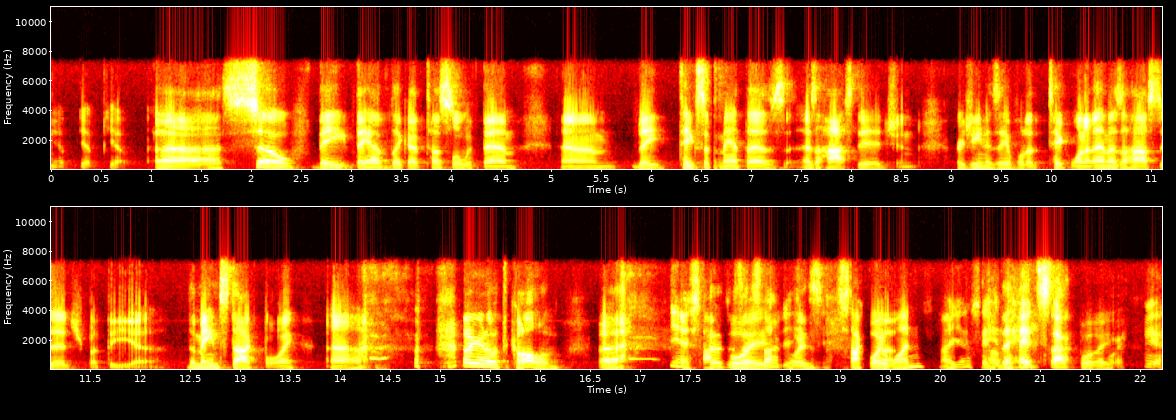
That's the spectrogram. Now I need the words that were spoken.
Yep, yep, yep. Uh, so they they have like a tussle with them. Um, they take Samantha as as a hostage, and Regina is able to take one of them as a hostage. But the uh, the main stock boy, uh, I don't even know what to call him. Uh, Yeah, stock boy, Stock Boys. stock boy Uh, one, I guess. I the know. head stock boy. Yeah.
